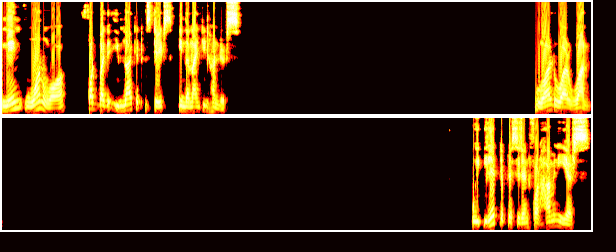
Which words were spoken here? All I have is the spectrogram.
Name one war fought by the United States in the 1900s. World War One We elect a president for how many years?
